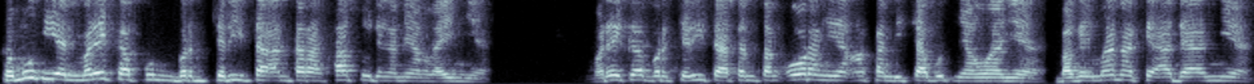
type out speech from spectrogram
Kemudian mereka pun bercerita antara satu dengan yang lainnya. Mereka bercerita tentang orang yang akan dicabut nyawanya, bagaimana keadaannya.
